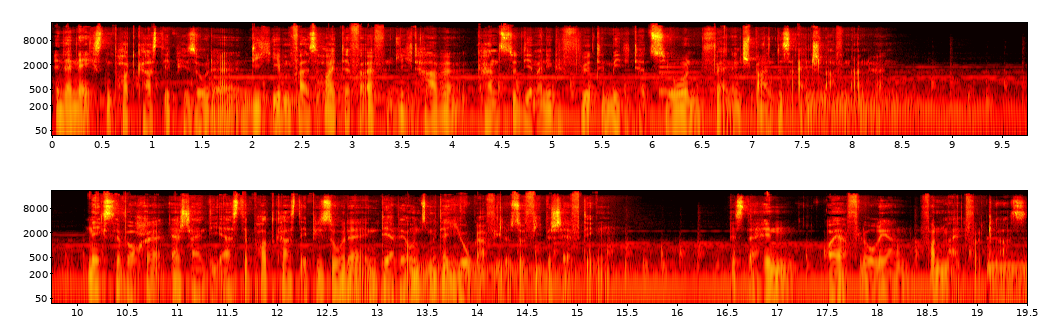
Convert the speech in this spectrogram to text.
In der nächsten Podcast-Episode, die ich ebenfalls heute veröffentlicht habe, kannst du dir meine geführte Meditation für ein entspanntes Einschlafen anhören. Nächste Woche erscheint die erste Podcast-Episode, in der wir uns mit der Yoga-Philosophie beschäftigen. Bis dahin, euer Florian von Mindful Class.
